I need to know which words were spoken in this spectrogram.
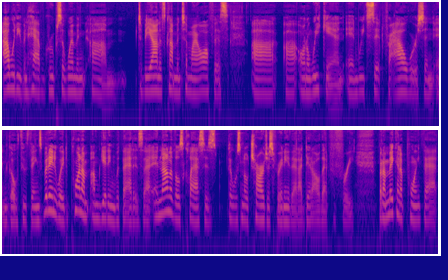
I would even have groups of women, um, to be honest, come into my office uh, uh, on a weekend and we'd sit for hours and, and go through things. But anyway, the point I'm, I'm getting with that is that in none of those classes, there was no charges for any of that. I did all that for free. But I'm making a point that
